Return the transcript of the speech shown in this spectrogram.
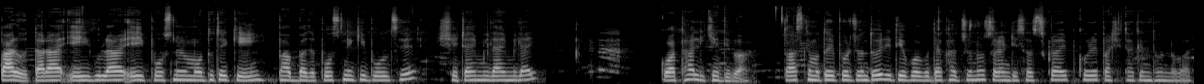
পারো, তারা এইগুলার এই প্রশ্নের মধ্য থেকেই ভাববা যে প্রশ্নে কী বলছে? সেটাই মিলাই মিলাই কথা লিখে দিবা। তো আজকের মতো এই পর্যন্তই। দ্বিতীয় পর্ব দেখার জন্য চ্যানেলটি সাবস্ক্রাইব করে পাশে থাকেন। ধন্যবাদ।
